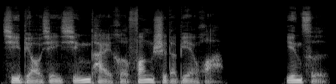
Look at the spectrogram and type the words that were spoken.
其表现形态和方式的变化。因此，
